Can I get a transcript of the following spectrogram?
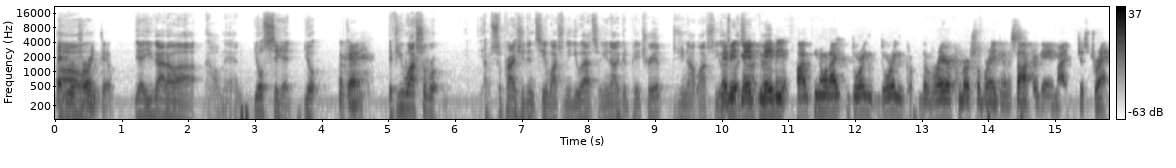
that Oh. you're referring to. Yeah, you got to uh oh man, you'll see it. You'll Okay. if you watch the I'm surprised you didn't see it watching the US. Are you not a good patriot? Did you not watch the US Maybe, maybe, maybe. I. You know what? I during during the rare commercial break in a soccer game, I just drank.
